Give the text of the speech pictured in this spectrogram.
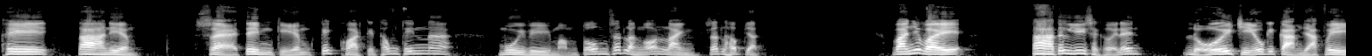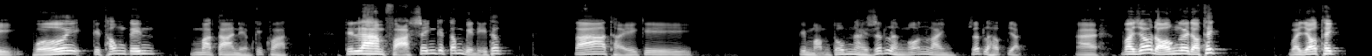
thì tà niệm sẽ tìm kiếm kích hoạt cái thông tin à, mùi vị mắm tôm rất là ngon lành, rất là hấp dẫn. Và như vậy, tà tư duy sẽ khởi lên, đối chiếu cái cảm giác vị với cái thông tin mà tà niệm kích hoạt. Thì làm phát sinh cái tâm biển ý thức. Ta thấy cái cái mắm tôm này rất là ngon lành, rất là hấp dẫn. À, và do đó người đó thích. Và do thích,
